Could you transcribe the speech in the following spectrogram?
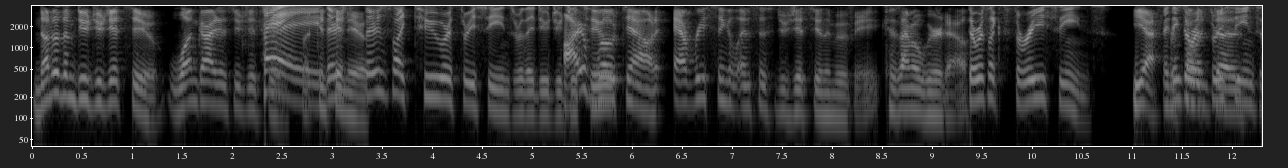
None of them do jujitsu. One guy does jujitsu. Hey, but there's continue. there's like two or three scenes where they do jujitsu. I wrote down every single instance of jujitsu in the movie because I'm a weirdo. There was like three scenes. yes, I think there were three does- scenes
